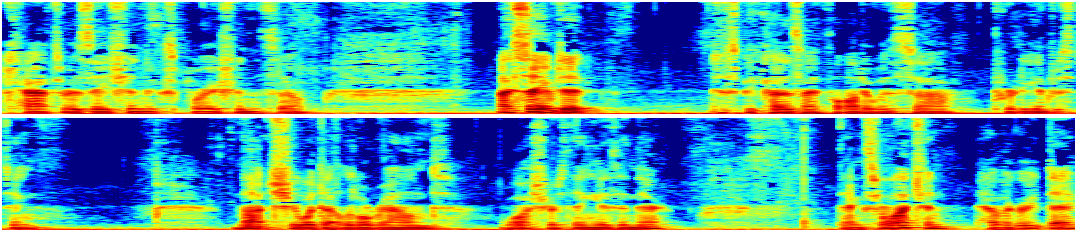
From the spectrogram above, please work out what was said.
catheterization exploration. So I saved it just because I thought it was uh, pretty interesting. Not sure what that little round washer thing is in there. Thanks for watching. Have a great day.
